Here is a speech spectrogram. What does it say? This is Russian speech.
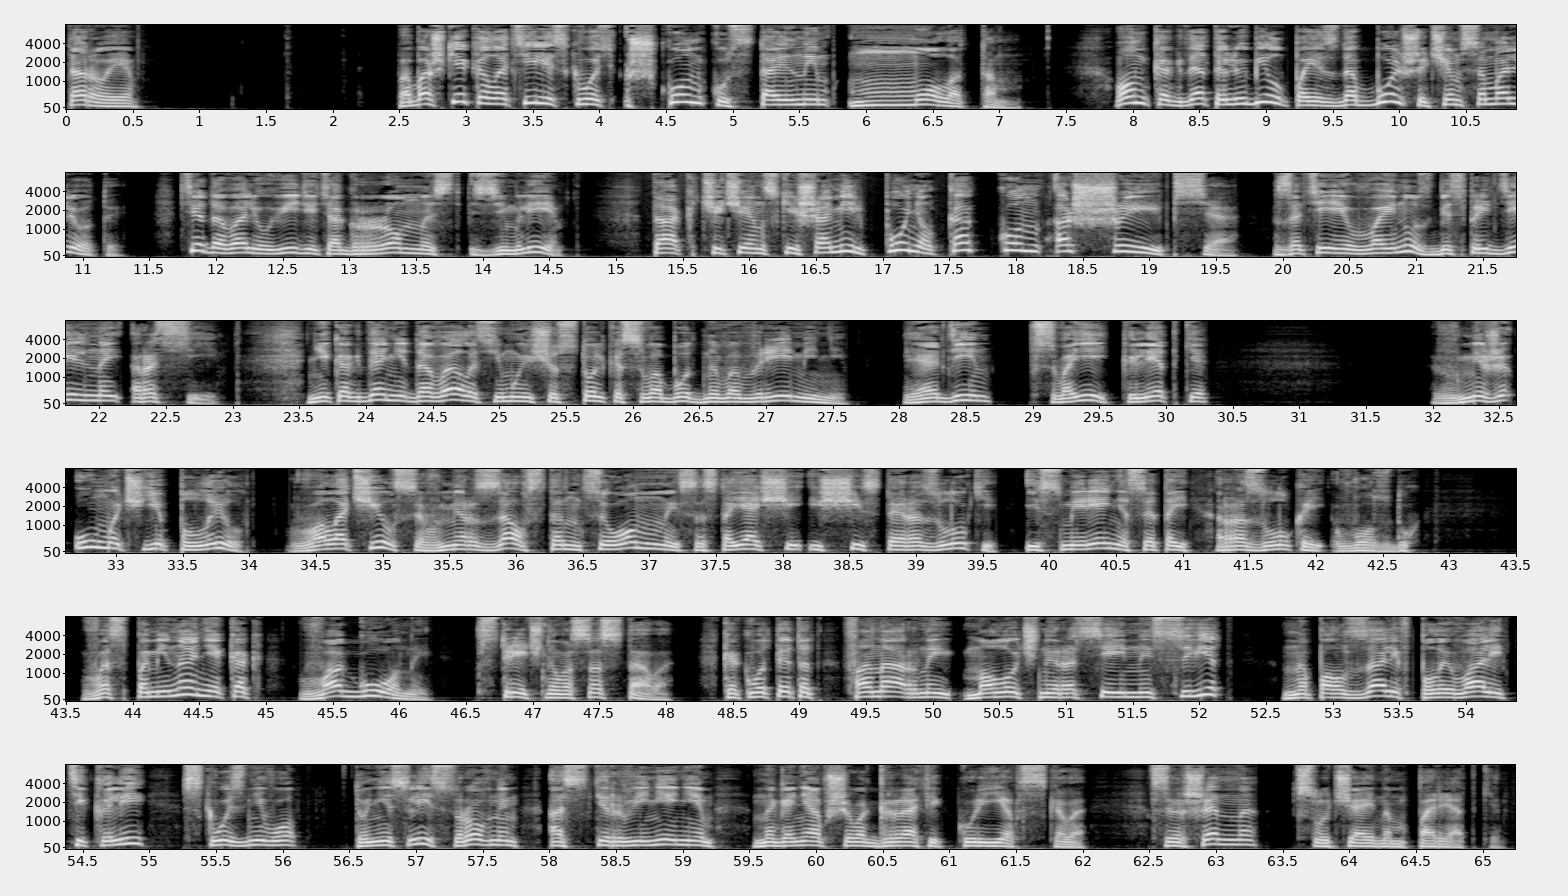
Второе. По башке колотили сквозь шконку стальным молотом. Он когда-то любил поезда больше, чем самолеты. Те давали увидеть огромность земли. Так чеченский Шамиль понял, как он ошибся, затеяв войну с беспредельной Россией. Никогда не давалось ему еще столько свободного времени, и один в своей клетке в межеумочье плыл, волочился, вмерзал в станционный, состоящий из чистой разлуки и смирения с этой разлукой воздух. Воспоминания как вагоны встречного состава, как вот этот фонарный молочный рассеянный свет наползали, вплывали, текли сквозь него, то несли с ровным остервенением – нагонявшего график Курьевского в совершенно случайном порядке.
